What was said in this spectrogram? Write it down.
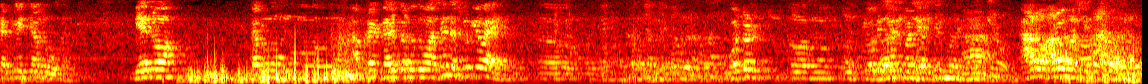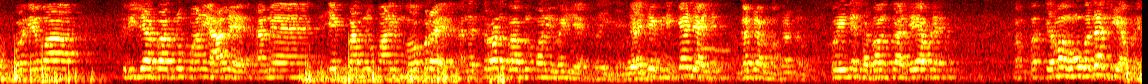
ચકલી ચાલુ હોય. બેનો કરવું આપણે ઘરે ઘર બધું હશે ને શું કહેવાય? વોટર આરો આરો આરો તો એમાં ત્રીજા ભાગનું પાણી હાલે અને એક ભાગનું પાણી વપરાય અને ત્રણ ભાગનું પાણી વહી જાય. જાય છે કે નહીં? ક્યાં જાય છે? ગટરમાં. તો એને સભાનતા છે આપણે. તેમાં હું બધા છીએ આપણે.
